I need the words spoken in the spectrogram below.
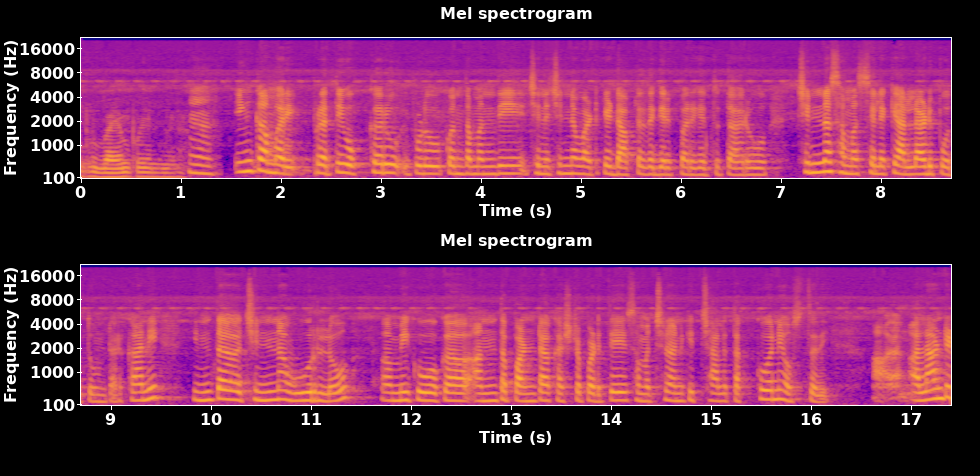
ఇప్పుడు భయం పోయింది మేడం. ఇంకా మరి ప్రతి ఒక్కరూ ఇప్పుడు కొంతమంది చిన్న చిన్న వాటికి డాక్టర్ దగ్గరికి పరిగెత్తుతారు చిన్న సమస్యలకి అల్లాడిపోతూ ఉంటారు. కానీ ఇంత చిన్న ఊర్లో మీకు ఒక అంత పంట కష్టపడితే సంవత్సరానికి చాలా తక్కువనే వస్తుంది. అలాంటి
